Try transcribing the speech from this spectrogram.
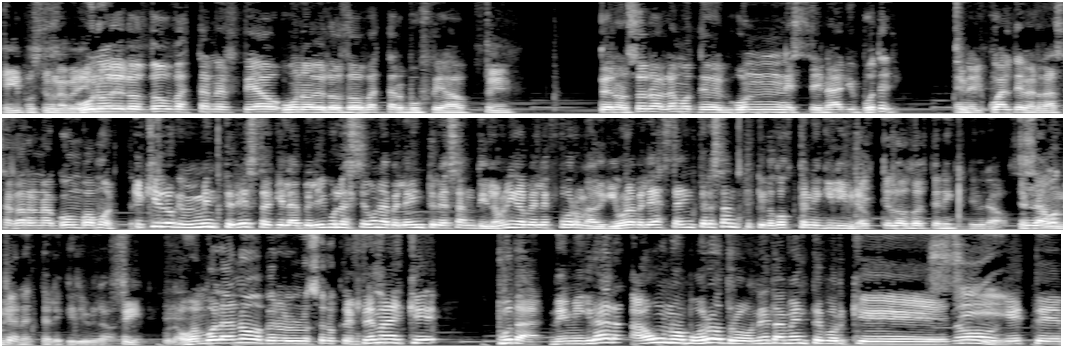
Sí, pues es una película. Uno de los dos va a estar nerfeado, uno de los dos va a estar bufeado. Sí. Pero nosotros hablamos de un escenario hipotético. Sí. En el cual de verdad se agarran a combo a muerte. Es que lo que a mí me interesa es que la película sea una pelea interesante y la única pelea forma de que una pelea sea interesante es que los dos estén Es equilibrados. que los dos estén equilibrados. Es sabemos única. que equilibrados. Sí. en. O en bola no, pero nosotros El creemos tema es que, puta, de emigrar a uno por otro netamente porque no, que este,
